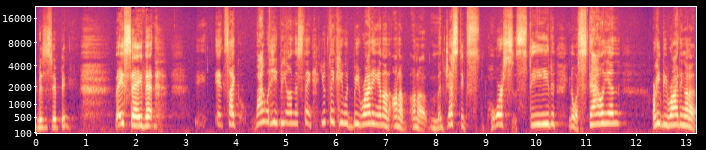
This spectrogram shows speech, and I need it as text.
Mississippi. They say that it's like, why would he be on this thing? You'd think he would be riding in on, on, a, on a majestic horse, steed, you know, a stallion, or he'd be riding on a,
